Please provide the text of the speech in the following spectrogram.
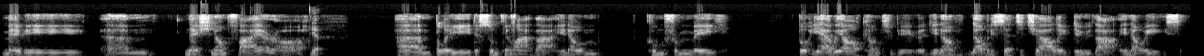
maybe um, Nation on Fire or Yep. um, Bleed or something like that, you know, come from me. But yeah, we all contributed. You know, nobody said to Charlie, do that. You know, he's,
